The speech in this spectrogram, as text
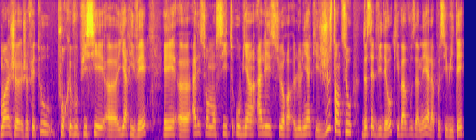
moi je, fais tout pour que vous puissiez euh, y arriver et euh, allez sur mon site ou bien allez sur le lien qui est juste en dessous de cette vidéo qui va vous amener à la possibilité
